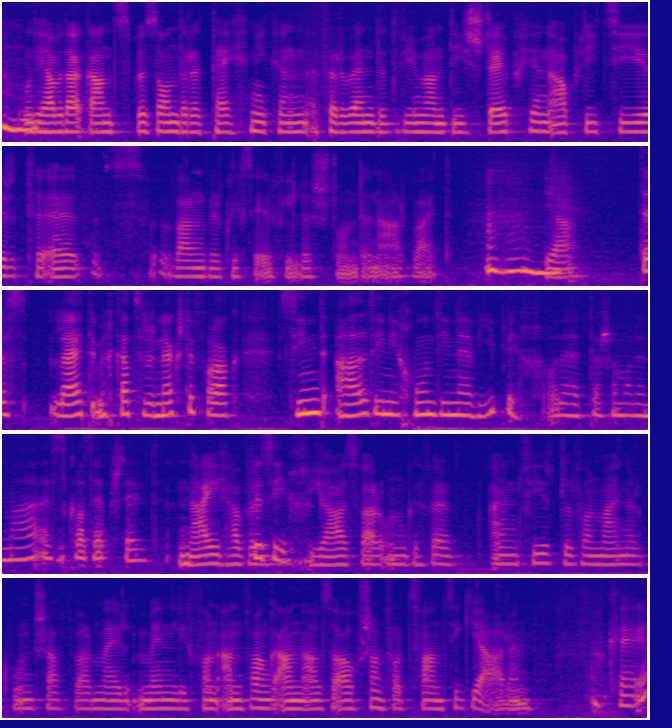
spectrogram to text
Mhm. Und ich habe da ganz besondere Techniken verwendet, wie man die Stäbchen appliziert. Äh, es waren wirklich sehr viele Stunden Arbeit. Mhm. Ja. Das leitet mich gerade zu der nächsten Frage. Sind all deine Kundinnen weiblich oder hat da schon mal ein Mann ein Konzept bestellt? Nein, ich habe... Für sich? Ja, es war ungefähr ein Viertel von meiner Kundschaft war männlich von Anfang an, also auch schon vor 20 Jahren. Okay,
